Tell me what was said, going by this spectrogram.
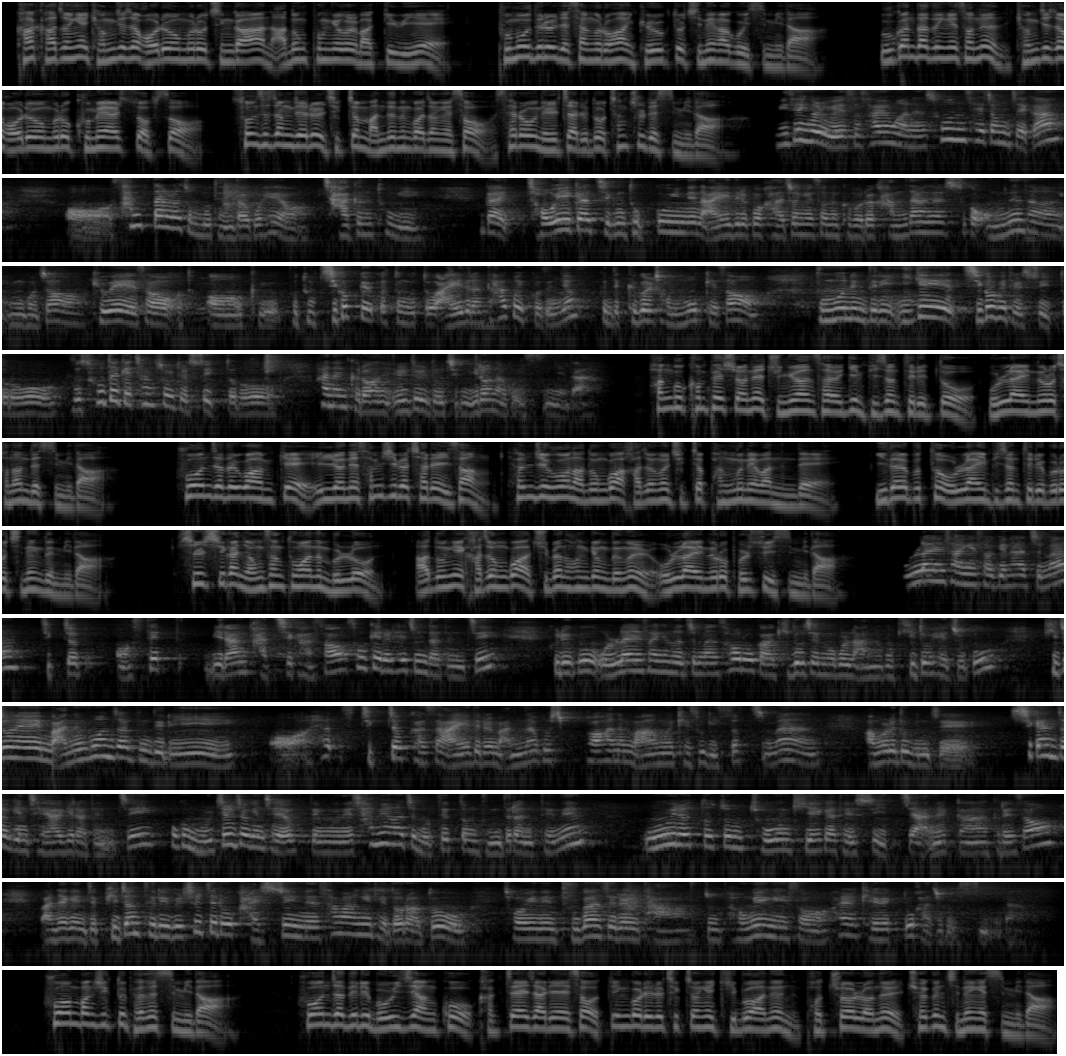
각 가정의 경제적 어려움으로 증가한 아동 폭력을 막기 위해 부모들을 대상으로 한 교육도 진행하고 있습니다. 우간다 등에서는 경제적 어려움으로 구매할 수 없어 손세정제를 직접 만드는 과정에서 새로운 일자리도 창출됐습니다. 위생을 위해서 사용하는 손 세정제가 어, 3달러 정도 된다고 해요. 작은 통이. 그러니까 저희가 지금 돕고 있는 아이들과 가정에서는 그거를 감당할 수가 없는 상황인 거죠. 교회에서 어, 그 보통 직업 교육 같은 것도 아이들한테 하고 있거든요. 근데 그걸 접목해서 부모님들이 이게 직업이 될 수 있도록 소득이 창출될 수 있도록 하는 그런 일들도 지금 일어나고 있습니다. 한국 컴패션의 중요한 사역인 비전 트립도 온라인으로 전환됐습니다. 후원자들과 함께 1년에 30여 차례 이상 현지 후원 아동과 가정을 직접 방문해 왔는데 이달부터 온라인 비전 트립으로 진행됩니다. 실시간 영상 통화는 물론 아동의 가정과 주변 환경 등을 온라인으로 볼 수 있습니다. 온라인상에서긴 하지만 직접 어, 스태프랑 같이 가서 소개를 해준다든지 그리고 온라인상에서지만 서로가 기도 제목을 나누고 기도해주고 기존에 많은 후원자분들이 어, 혀- 직접 가서 아이들을 만나고 싶어 하는 마음은 계속 있었지만 아무래도 문제 시간적인 제약이라든지 혹은 물질적인 제약 때문에 참여하지 못했던 분들한테는 오히려 또 좀 좋은 기회가 될 수 있지 않을까. 그래서 만약에 이제 비전 트립을 실제로 갈 수 있는 상황이 되더라도 저희는 두 가지를 다 좀 병행해서 할 계획도 가지고 있습니다. 후원 방식도 변했습니다. 후원자들이 모이지 않고 각자의 자리에서 뛴거리를 측정해 기부하는 버추얼런을 최근 진행했습니다.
